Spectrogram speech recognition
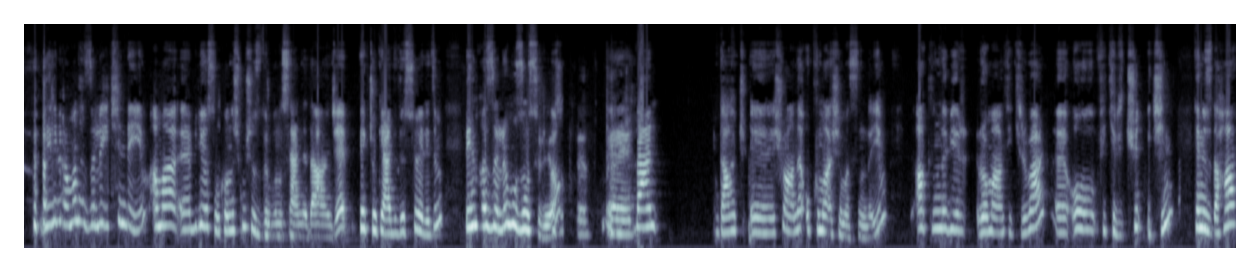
yeni bir roman hazırlığı içindeyim ama e, biliyorsun konuşmuşuzdur bunu seninle daha önce. Pek çok yerde de söyledim. Benim hazırlığım uzun sürüyor. Uzun sürüyor. E, ben daha e, şu anda okuma aşamasındayım. Aklımda bir roman fikri var. E, o fikir için, için henüz daha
